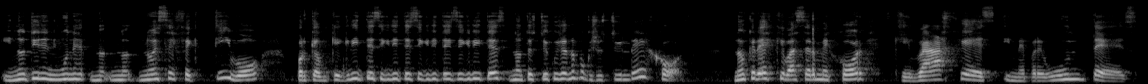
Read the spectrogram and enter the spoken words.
y no tiene ningún, no, no, es efectivo, porque aunque grites y grites y grites y grites, no te estoy escuchando porque yo estoy lejos. ¿No crees que va a ser mejor que bajes y me preguntes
